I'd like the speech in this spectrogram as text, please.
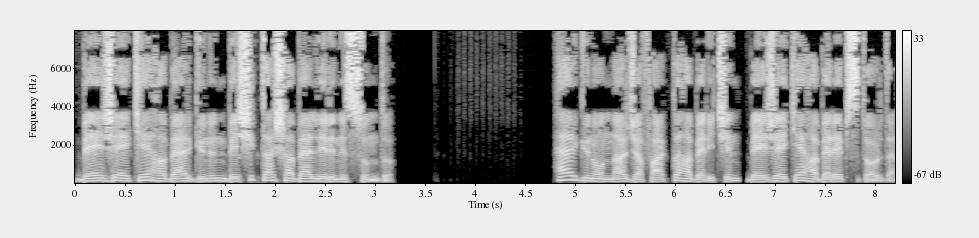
BJK Haber günün Beşiktaş haberlerini sundu. Her gün onlarca farklı haber için BJK Haber App Store'da.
